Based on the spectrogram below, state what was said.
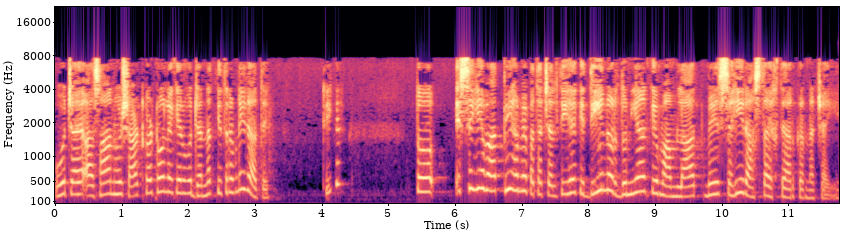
وہ چاہے آسان ہو شارٹ کٹ ہو لیکن وہ جنت کی طرف نہیں جاتے۔ ٹھیک ہے؟ تو اس سے یہ بات بھی ہمیں پتہ چلتی ہے کہ دین اور دنیا کے معاملات میں صحیح راستہ اختیار کرنا چاہیے۔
